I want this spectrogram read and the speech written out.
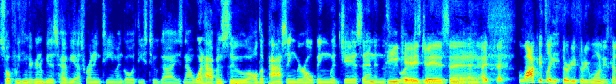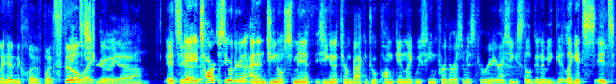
so if we think they're going to be this heavy ass running team and go with these two guys, now what happens to all the passing we were hoping with JSN and the DK? JSN. Yeah. I, I, Lockett's like 30, 31. He's kind of hitting the cliff, but still, like, true, yeah. It's Yeah. it's hard to see what they're gonna. And then Geno Smith is he gonna turn back into a pumpkin like we've seen for the rest of his career? Is he still gonna be good? Like it's it's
